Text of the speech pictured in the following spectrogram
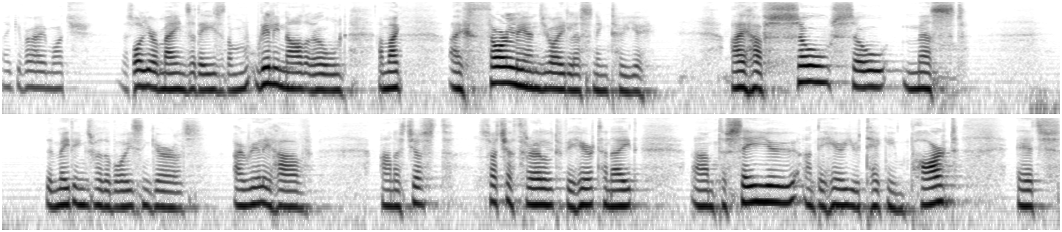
Thank you very much. All your minds at ease. and I'm really not that old. I'm like, I thoroughly enjoyed listening to you. I have so, so missed the meetings with the boys and girls. I really have. And it's just such a thrill to be here tonight and to see you and to hear you taking part. It's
